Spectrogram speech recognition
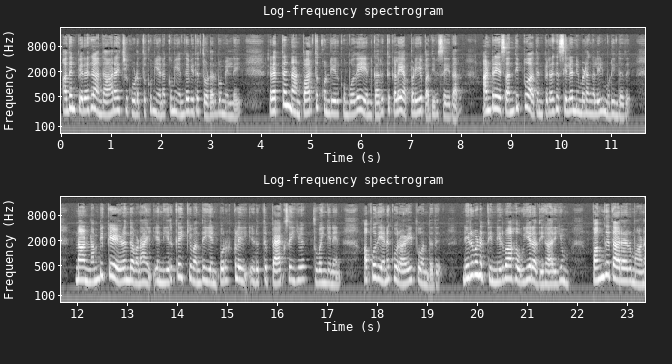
அதன் பிறகு அந்த ஆராய்ச்சி கூடத்துக்கும் எனக்கும் எந்தவித தொடர்பும் இல்லை. ரத்தன் நான் பார்த்து கொண்டிருக்கும் போதே என் கருத்துக்களை அப்படியே பதிவு செய்தார். அன்றைய சந்திப்பு அதன் பிறகு சில நிமிடங்களில் முடிந்தது. நான் நம்பிக்கை இழந்தவனாய் என் இருக்கைக்கு வந்து என் பொருட்களை எடுத்து பேக் செய்ய துவங்கினேன். அப்போது எனக்கு ஒரு அழைப்பு வந்தது. நிறுவனத்தின் நிர்வாக உயர் அதிகாரியும் பங்குதாரருமான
